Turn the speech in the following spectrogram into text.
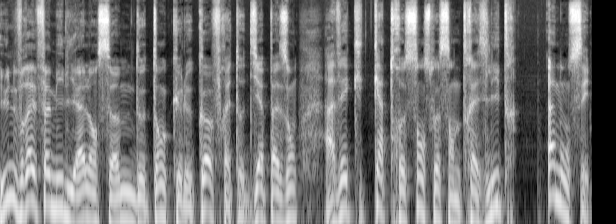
Une vraie familiale en somme, d'autant que le coffre est au diapason avec 473 litres annoncés.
